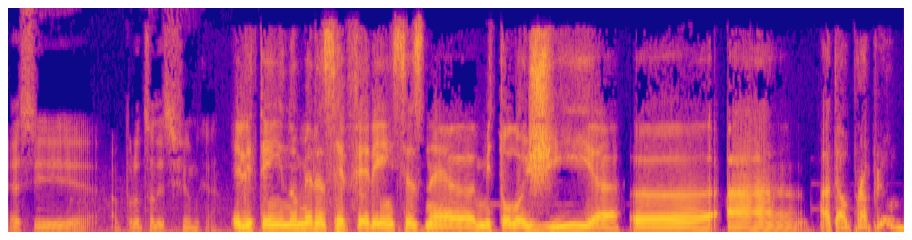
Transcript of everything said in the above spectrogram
esse, a produção desse filme, cara. Ele tem inúmeras referências, né? Mitologia, uh, a, até o próprio,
